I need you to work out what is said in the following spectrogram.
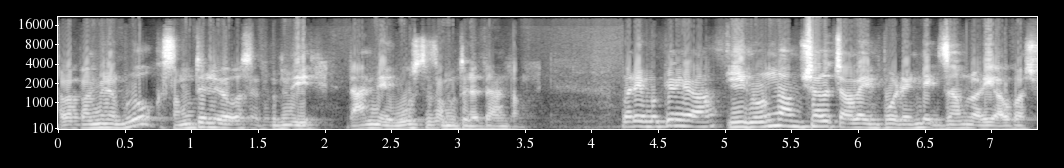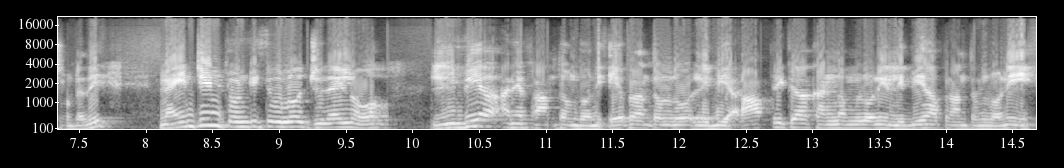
అలా పంపినప్పుడు ఒక సమతుల్య వ్యవస్థ ఏర్పడుతుంది. దాన్ని ఊష్ణ సమతుల్యత అంటాం. మరి ముఖ్యంగా ఈ రెండు అంశాలు చాలా ఇంపార్టెంట్ ఎగ్జామ్లో అడిగే అవకాశం ఉంటుంది. నైన్టీన్ ట్వంటీ టూలో జూలైలో లిబియా అనే ప్రాంతంలోని ఏ ప్రాంతంలో? లిబియా. ఆఫ్రికా ఖండంలోని లిబియా ప్రాంతంలోని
